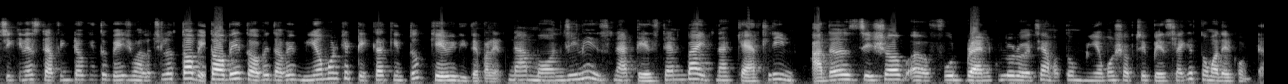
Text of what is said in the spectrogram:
চিকেনের স্টাফিংটাও কিন্তু বেশ ভালো ছিল। তবে তবে তবে তবে, মিয়ামরকে টেক্কা কিন্তু কেউই দিতে পারেন। না মন জিনিস, না টেস্ট অ্যান্ড বাইট না ক্যাথলিন আদার্স যেসব ফুড ব্র্যান্ডগুলো রয়েছে আমার তো মিয়ামোর সবচেয়ে বেস্ট লাগে তোমাদের কোনটা?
